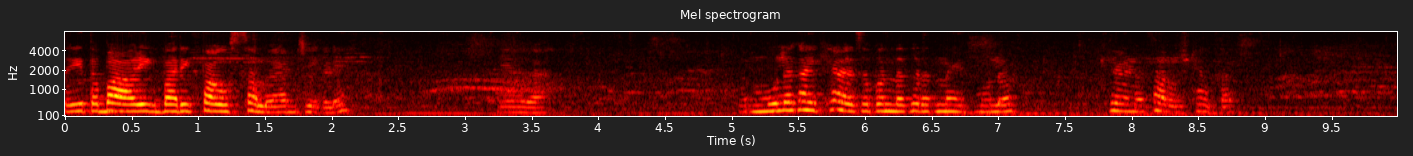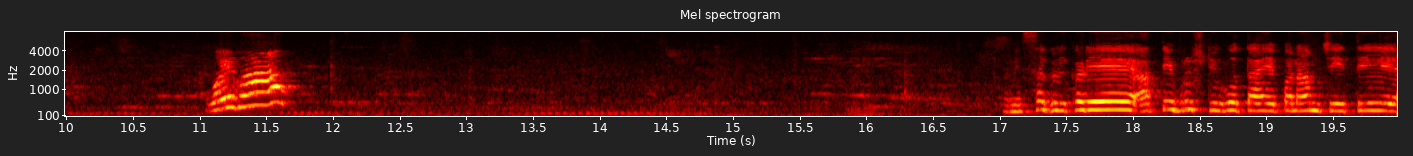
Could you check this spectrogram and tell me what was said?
तर इथं बारीक बारीक पाऊस चालू आहे आमच्या इकडे. बघा. मुलं काही खेळायचं बंद करत नाहीत मुलं खेळणं चालूच ठेवतात. वैभव! आणि सगळीकडे अतिवृष्टी होत आहे पण आमच्या इथे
